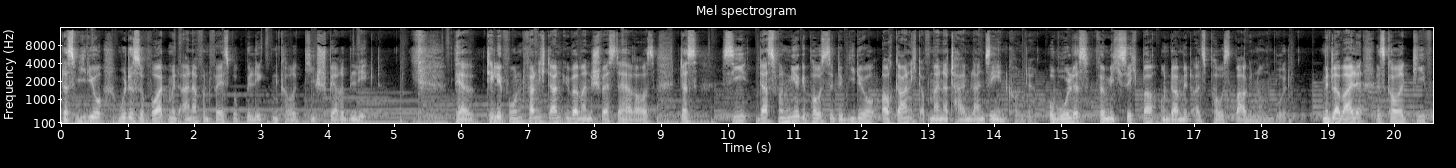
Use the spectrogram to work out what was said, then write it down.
Das Video wurde sofort mit einer von Facebook belegten Korrektivsperre belegt. Per Telefon fand ich dann über meine Schwester heraus, dass sie das von mir gepostete Video auch gar nicht auf meiner Timeline sehen konnte, obwohl es für mich sichtbar und damit als Post wahrgenommen wurde. Mittlerweile ist Korrektiv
